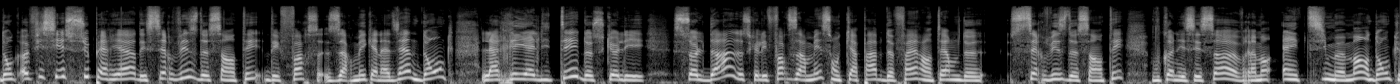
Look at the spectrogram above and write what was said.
donc officier supérieur des services de santé des forces armées canadiennes. Donc, la réalité de ce que les soldats, de ce que les forces armées sont capables de faire en termes de service de santé. Vous connaissez ça vraiment intimement. Donc,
